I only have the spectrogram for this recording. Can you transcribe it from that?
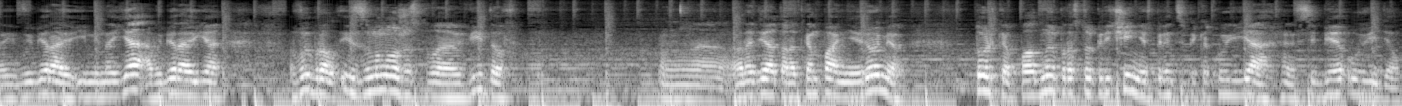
э, выбираю именно я, а выбираю я, выбрал из множества видов э, радиатор от компании Рёмер, только по одной простой причине, в принципе, какую я себе увидел.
